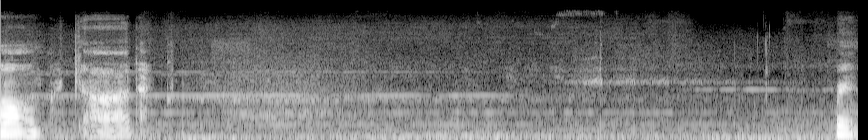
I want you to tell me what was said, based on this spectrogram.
Oh my god. Wait.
